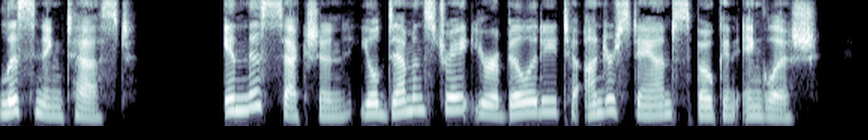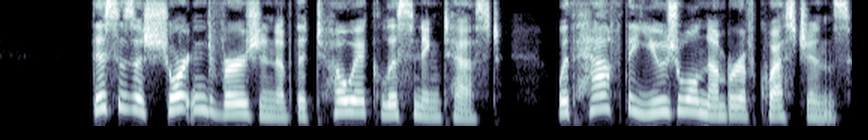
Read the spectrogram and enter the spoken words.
Listening test. In this section, you'll demonstrate your ability to understand spoken English. This is a shortened version of the TOEIC listening test, with half the usual number of questions.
